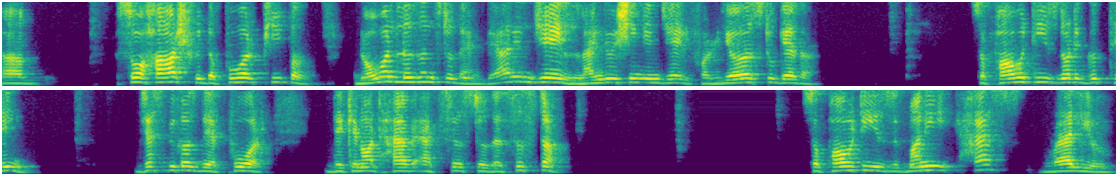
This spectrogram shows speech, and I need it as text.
uh, so harsh with the poor people. No one listens to them. They are in jail, languishing in jail for years together. So, poverty is not a good thing. Just because they are poor, they cannot have access to the system. So poverty is money has value.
